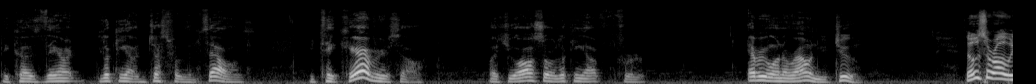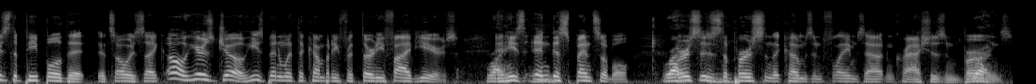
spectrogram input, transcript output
because they aren't looking out just for themselves. You take care of yourself, but you also are looking out for everyone around you too. Those are always the people that it's always like, oh, here's Joe. He's been with the company for 35 years, Right. and he's Mhm. indispensable. Right. Versus the person that comes and flames out and crashes and burns.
